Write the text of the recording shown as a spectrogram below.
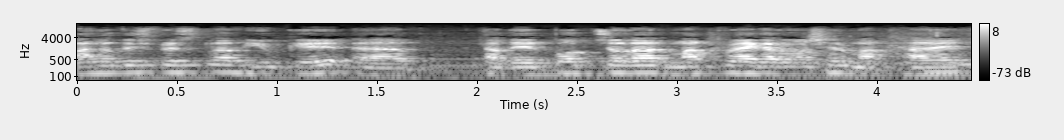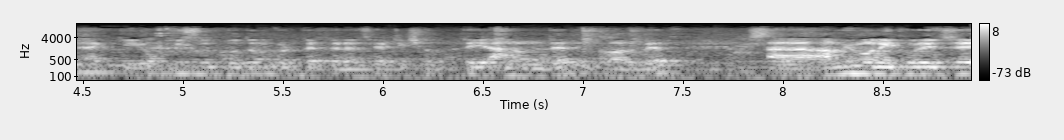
বাংলাদেশ প্রেস ক্লাব ইউকে তাদের পথ চলার মাত্র এগারো মাসের মাথায় একটি অফিস উদ্বোধন করতে পেরেছে। এটি সত্যি আনন্দের গর্বের। আমি মনে করি যে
